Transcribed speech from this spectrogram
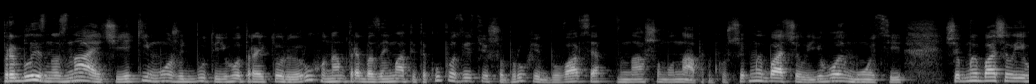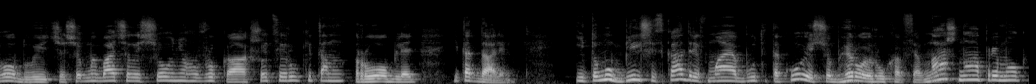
приблизно знаючи, які можуть бути його траєкторії руху, нам треба займати таку позицію, щоб рух відбувався в нашому напрямку, щоб ми бачили його емоції, щоб ми бачили його обличчя, щоб ми бачили, що у нього в руках, що ці руки там роблять і так далі. І тому більшість кадрів має бути такою, щоб герой рухався в наш напрямок,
